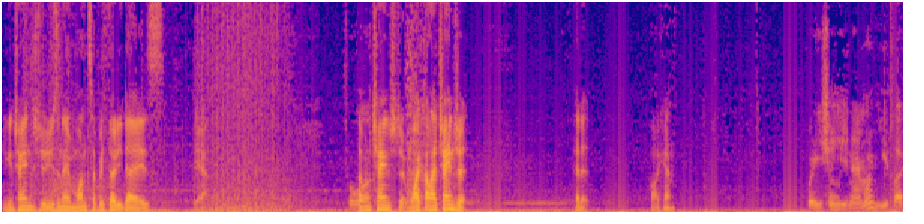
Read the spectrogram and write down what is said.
You can change your username once every 30 days. For I haven't changed it. Why can't I change it? Edit. Oh, I can. Where you change your name on? UFO?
